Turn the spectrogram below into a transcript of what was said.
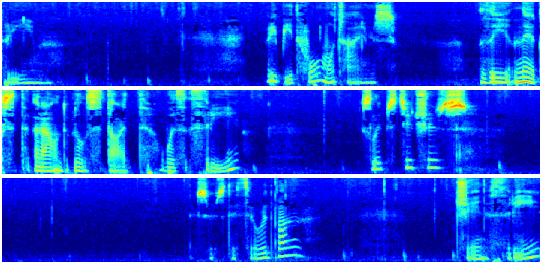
three. Repeat four more times. The next round will start with three slip stitches. This is the third one. Chain three,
